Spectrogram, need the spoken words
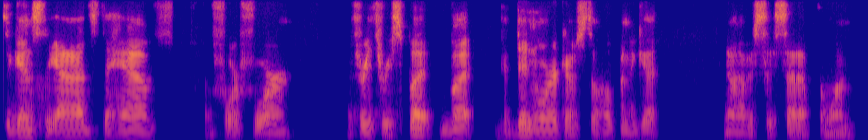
It's against the odds to have a 4 4, a 3 3 split, but if it didn't work, I was still hoping to get, you know, obviously set up the one.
